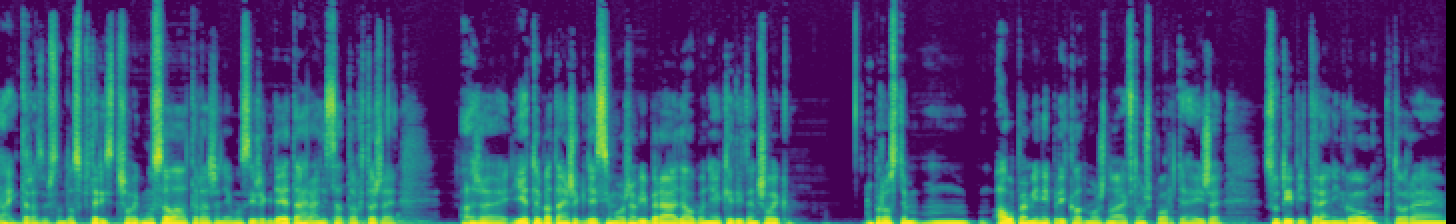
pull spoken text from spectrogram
aj teraz už som dosť, vtedy človek musel a teraz, že nemusí, že kde je tá hranica tohto, že, že je to iba tam, že kde si môžem vybrať, alebo niekedy ten človek proste, mm, alebo poviem iný príklad možno aj v tom športe, hej, že sú typy tréningov, ktoré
